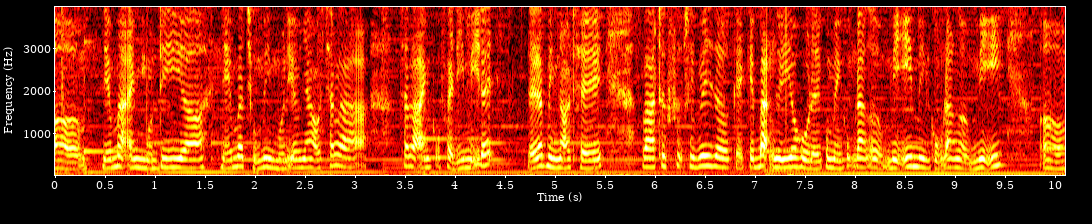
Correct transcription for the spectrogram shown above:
uh, nếu mà anh muốn đi uh, nếu mà chúng mình muốn yêu nhau chắc là chắc là anh cũng phải đi Mỹ đấy. Đấy là mình nói thế. Và thực sự thì bây giờ cái cái bạn người yêu hồi đấy của mình cũng đang ở Mỹ mình cũng đang ở Mỹ. Uh,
